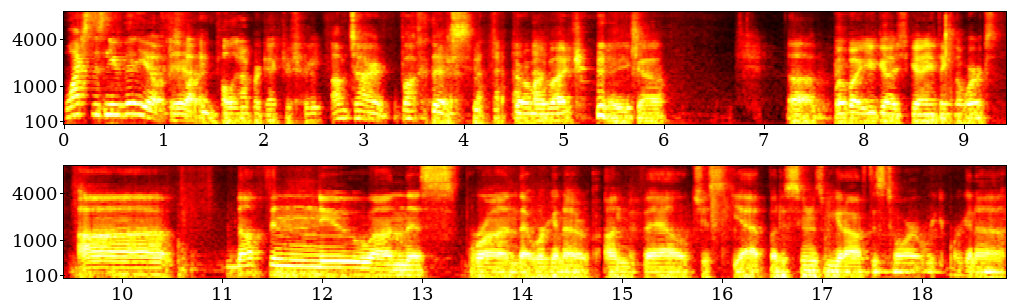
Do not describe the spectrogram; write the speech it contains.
watch this new video. Just Yeah. fucking pull it on projector screen. i'm tired fuck this throw my mic There you go. Uh, what about you guys you got anything in the works Uh, nothing new on this run that we're gonna unveil just yet. But as soon as we get off this tour, we're, we're gonna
